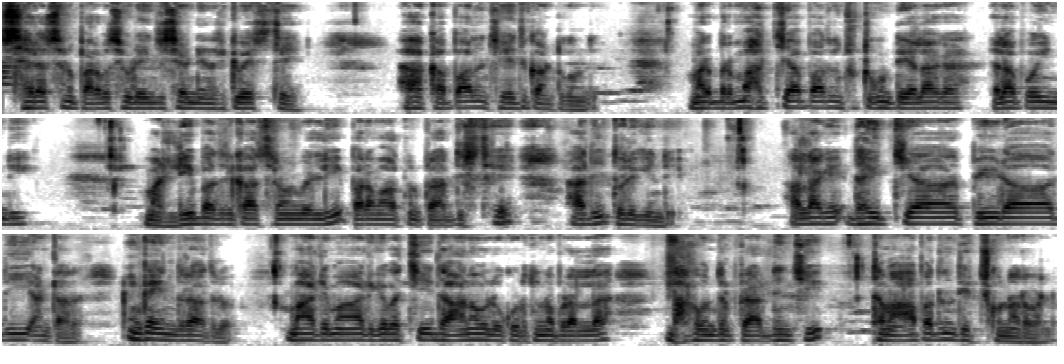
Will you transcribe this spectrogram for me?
శిరస్సును పరమశివుడు ఏం చేశాడు? నరికివేస్తే ఆ కపాలం చేతికి అంటుకుంది. మరి బ్రహ్మ హత్యాపాతకం చుట్టుకుంటే ఎలాగా? ఎలా పోయింది? మళ్ళీ బద్రికాశ్రమం వెళ్ళి పరమాత్మను ప్రార్థిస్తే అది తొలగింది. అలాగే దైత్య పీడాది అంటారు. ఇంకా ఇంద్రాదులు. మాటి మాటికి వచ్చి దానవులు కొడుతున్నప్పుడల్లా భగవంతుని ప్రార్థించి తమ ఆపదను తీర్చుకున్నారు వాళ్ళు.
